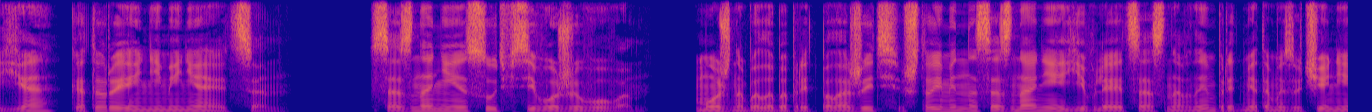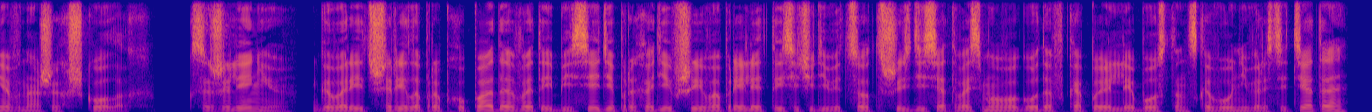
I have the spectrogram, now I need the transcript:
«я», которые не меняются. Сознание — суть всего живого. Можно было бы предположить, что именно сознание является основным предметом изучения в наших школах. К сожалению, говорит Шрила Прабхупада в этой беседе, проходившей в апреле 1968 года в капелле Бостонского университета,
